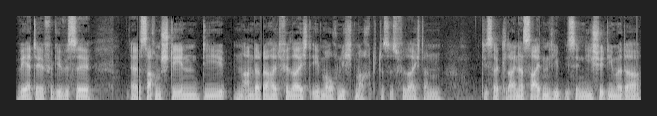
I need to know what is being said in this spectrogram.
Werte, für gewisse äh, Sachen stehen, die ein anderer halt vielleicht eben auch nicht macht. Das ist vielleicht dann dieser kleine Seitenhieb, diese Nische, die man da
